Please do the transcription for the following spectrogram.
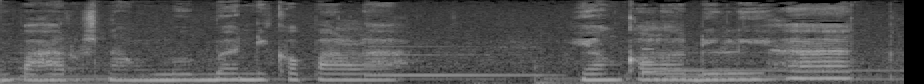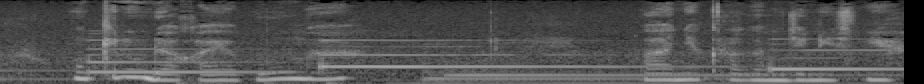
tanpa harus nanggung beban di kepala. Yang kalau dilihat mungkin udah kayak bunga. Banyak ragam jenisnya.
